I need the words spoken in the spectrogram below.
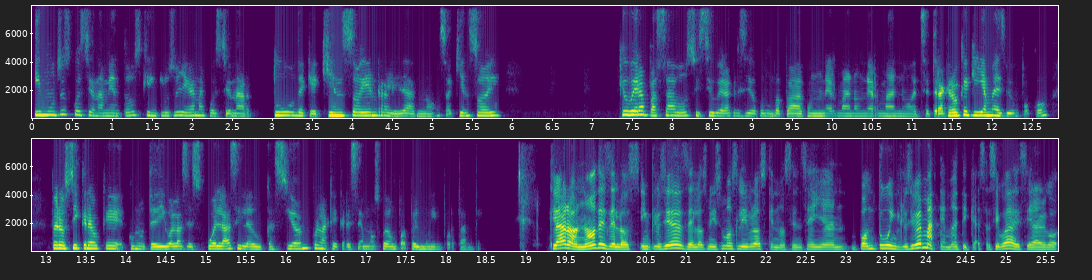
y muchos cuestionamientos que incluso llegan a cuestionar tú de que quién soy en realidad, ¿no? O sea, quién soy, qué hubiera pasado si sí hubiera crecido con un papá, con un hermano, un hermano, etcétera. Creo que aquí ya me desvío un poco, pero sí creo que, como te digo, las escuelas y la educación con la que crecemos juega un papel muy importante. Claro, ¿no? Desde los, inclusive desde los mismos libros que nos enseñan, pon tú, inclusive matemáticas, así voy a decir algo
